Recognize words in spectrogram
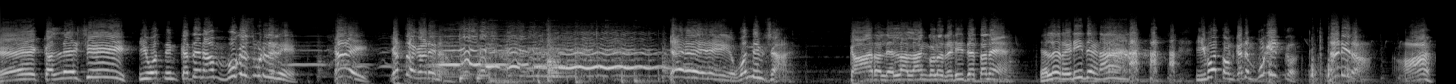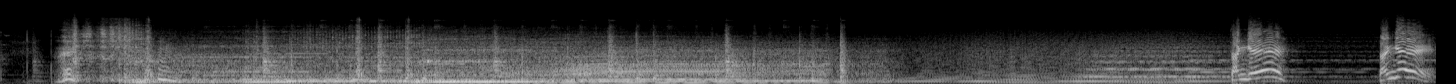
ಏ ಕಲ್ಲೇಶಿ ಇವತ್ ನಿನ್ ಕತೆ ನಾ ಮುಗಿಸ್ಬಿಡ್ತೀನಿ ಎತ್ತ ಗಾಡಿನ? ಏಯ್ ಒಂದ್ ನಿಮಿಷ. ಕಾರಲ್ಲಿ ಎಲ್ಲ ಲಾಂಗ್ಗಳು ರೆಡಿ ಇದೆ ತಾನೆ? ಎಲ್ಲ ರೆಡಿ ಇದೆ ಅಣ್ಣ. ಇವತ್ತೊಂದ್ ಕತೆ ಮುಗೀತು. ನಡೀರ. ತಂಗಿ? ತಂಗಿ?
